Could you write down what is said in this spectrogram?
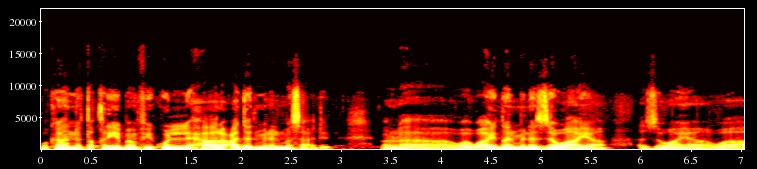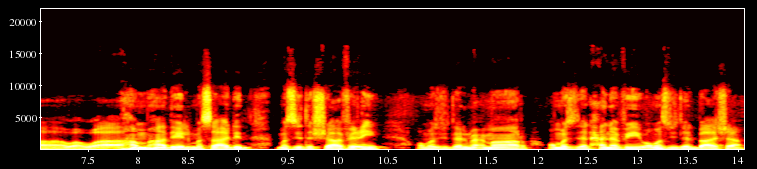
وكان تقريبا في كل حارة عدد من المساجد وأيضا من الزوايا الزوايا وأهم هذه المساجد مسجد الشافعي ومسجد المعمار ومسجد الحنفي ومسجد الباشا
